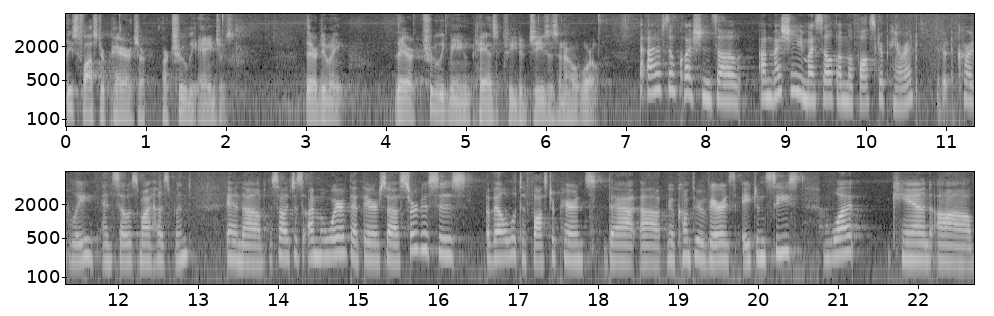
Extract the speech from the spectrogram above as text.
these foster parents are, are truly angels. They're doing, they are truly being hands and feet of Jesus in our world. I have some questions. Uh, I'm actually myself, I'm a foster parent currently, and so is my husband. And uh, so I just, I'm aware that there's uh, services available to foster parents that uh, you know, come through various agencies. What can uh,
